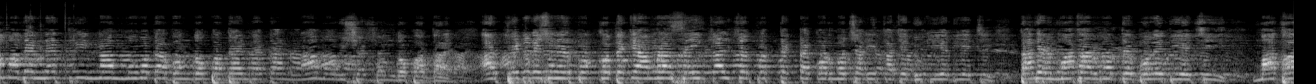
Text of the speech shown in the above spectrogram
আমাদের নেত্রীর নাম মমতা বন্দ্যোপাধ্যায়, নেতার নাম অভিষেক বন্দ্যোপাধ্যায়। আর ফেডারেশনের পক্ষ থেকে আমরা সেই কালচার প্রত্যেকটা কর্মচারীর কাছে ঢুকিয়ে দিয়েছি। তাদের মাথার মধ্যে বলে দিয়েছি, মাথা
